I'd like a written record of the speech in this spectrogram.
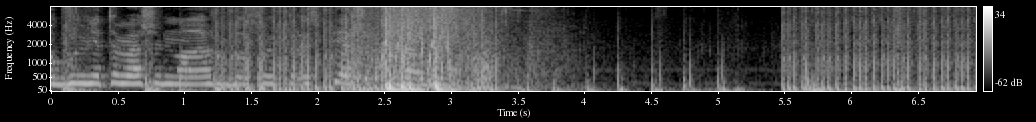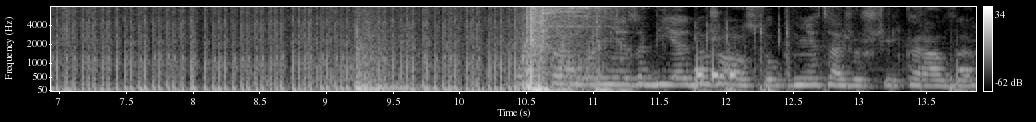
Ogólnie te maszyny należą do osoby, która jest pierwsza w kolejce. Ogólnie zabija dużo osób, mnie też już kilka razy.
